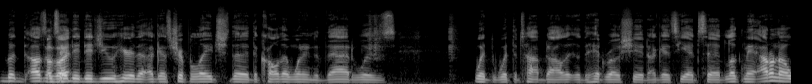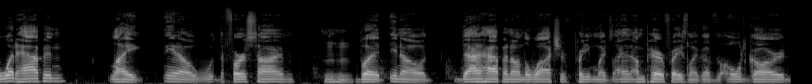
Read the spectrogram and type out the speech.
but I was Oh, gonna go say, did, did you hear that? I guess Triple H, the the call that went into that was with with the top dollar, the hit row shit. I guess he had said, "Look, man, I don't know what happened, like you know, the first time, Mm-hmm. but you know that happened on the watch of pretty much. and I'm paraphrasing, like of the old guard.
